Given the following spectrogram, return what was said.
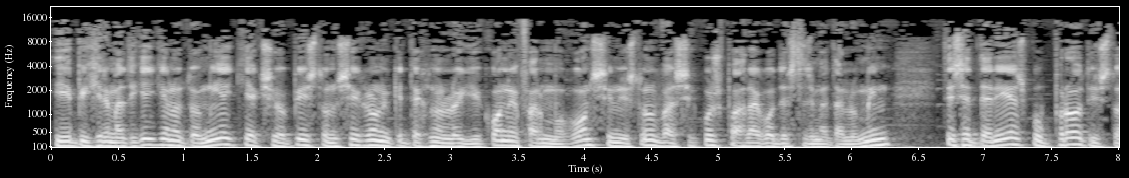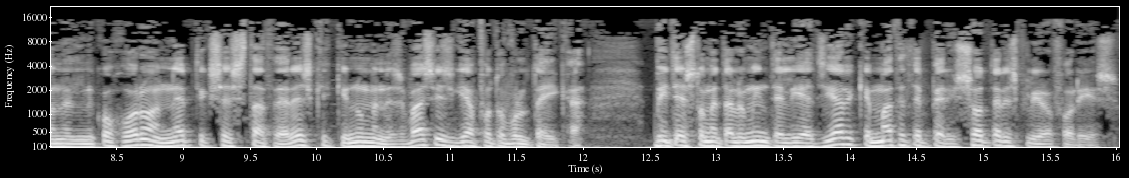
Η επιχειρηματική καινοτομία και η αξιοποίηση των σύγχρονων και τεχνολογικών εφαρμογών συνιστούν βασικούς παράγοντες της Μεταλουμίν, της εταιρείας που πρώτη στον ελληνικό χώρο ανέπτυξε σταθερές και κινούμενες βάσεις για φωτοβολταϊκά. Μπείτε στο metalumin.gr και μάθετε περισσότερες πληροφορίες.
